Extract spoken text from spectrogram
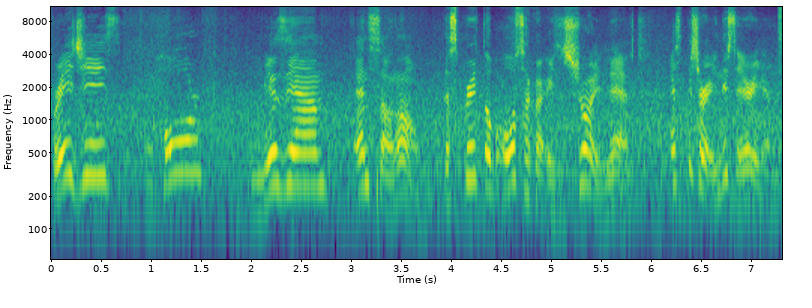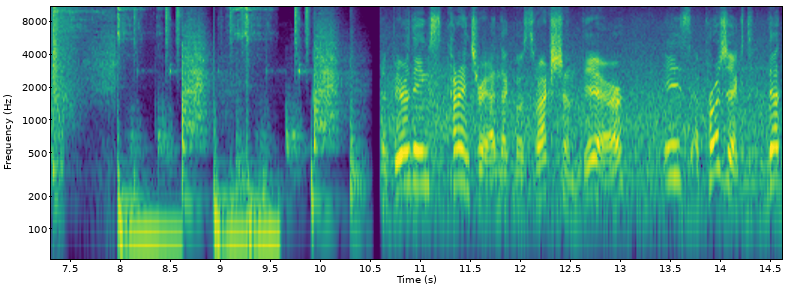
bridges, a hall, a museum, and so on. The spirit of Osaka is surely left, especially in this area. The buildings currently under construction there is a project that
